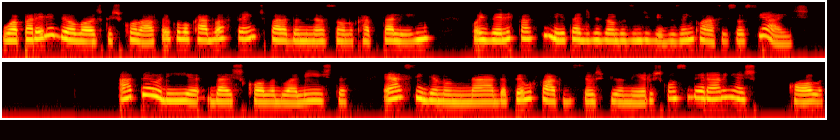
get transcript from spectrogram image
O aparelho ideológico escolar foi colocado à frente para a dominação no capitalismo, pois ele facilita a divisão dos indivíduos em classes sociais. A teoria da escola dualista é assim denominada pelo fato de seus pioneiros considerarem a escola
